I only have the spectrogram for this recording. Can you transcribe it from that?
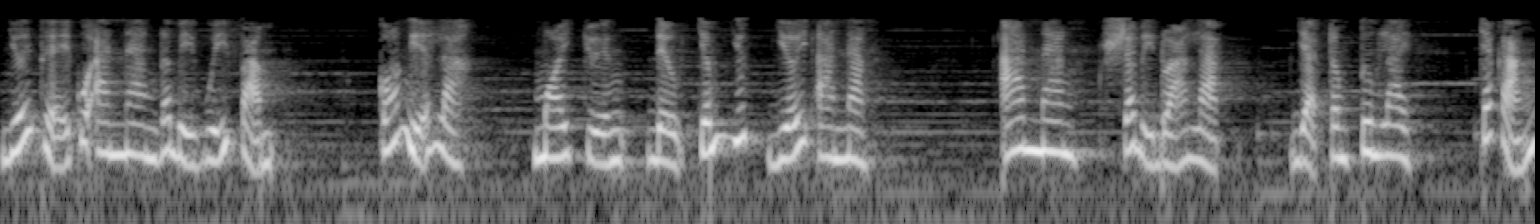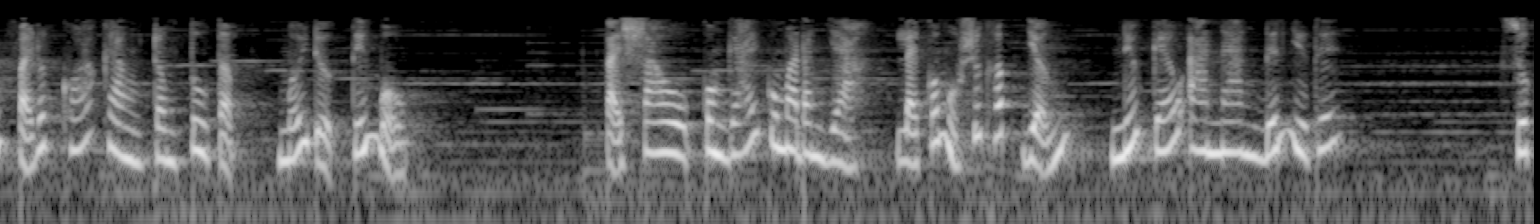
giới thể của A Nan đã bị quỷ phạm, có nghĩa là mọi chuyện đều chấm dứt với A Nan. A Nan sẽ bị đọa lạc và trong tương lai chắc hẳn phải rất khó khăn trong tu tập mới được tiến bộ. Tại sao con gái của Ma Đăng già lại có một sức hấp dẫn nếu kéo A Nan đến như thế? Xuất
